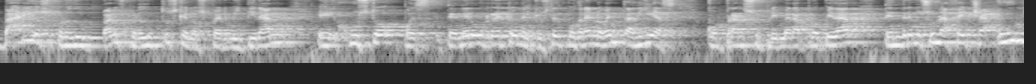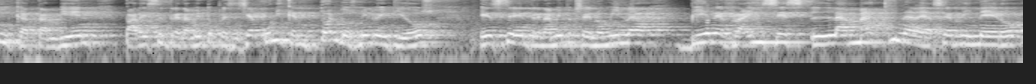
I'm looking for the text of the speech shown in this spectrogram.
varios, productos, varios productos que nos permitirán eh, justo pues tener un reto en el que usted podrá en 90 días comprar su primera propiedad. Tendremos una fecha única también para este entrenamiento presencial, única en todo el 2022 este entrenamiento que se denomina Bienes Raíces, la máquina de hacer dinero,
